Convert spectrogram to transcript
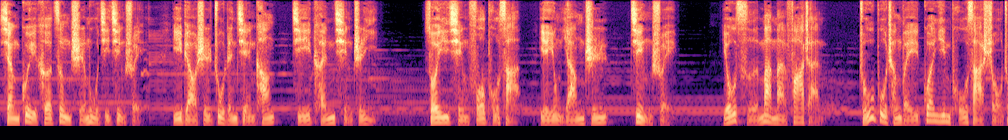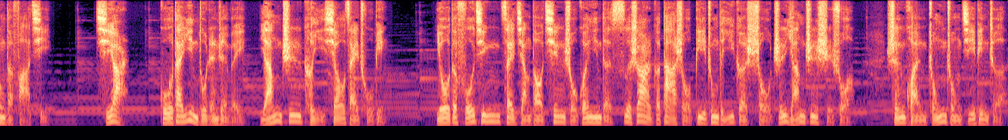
向贵客赠齿目及净水，以表示助人健康及恳请之意。所以请佛菩萨也用羊脂净水，由此慢慢发展。逐步成为观音菩萨手中的法器。其二，古代印度人认为杨枝可以消灾除病。有的佛经在讲到千手观音的四十二个大手臂中的一个手执杨枝时说：“身患种种疾病者，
